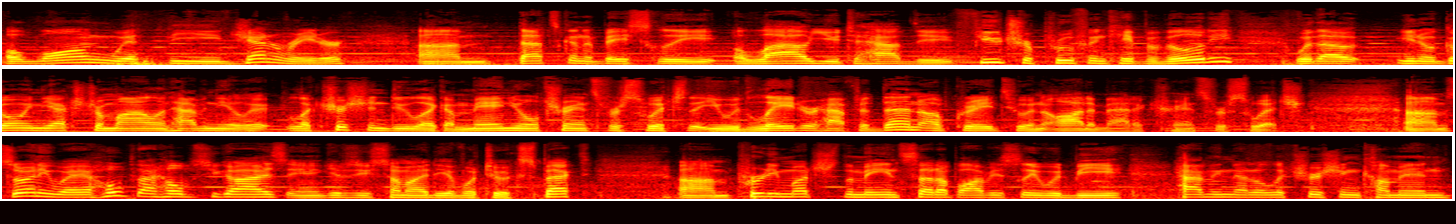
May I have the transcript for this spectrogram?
along with the generator um, that's going to basically allow you to have the future proofing capability without you know going the extra mile and having the electrician do like a manual transfer switch that you would later have to then upgrade to an automatic transfer switch. Um, so anyway I hope that helps you guys and gives you some idea of what to expect. Um, pretty much the main setup obviously would be having that electrician come in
